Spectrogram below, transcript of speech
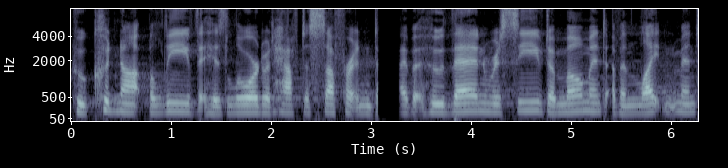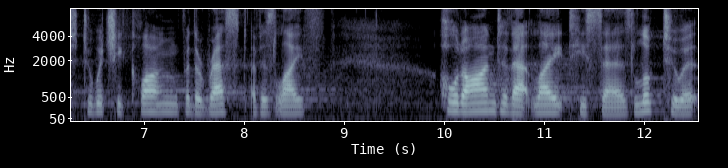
who could not believe that his Lord would have to suffer and die, but who then received a moment of enlightenment to which he clung for the rest of his life. Hold on to that light, he says. Look to it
